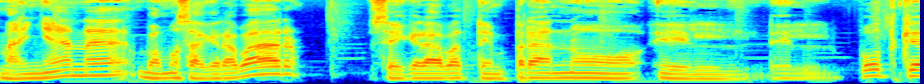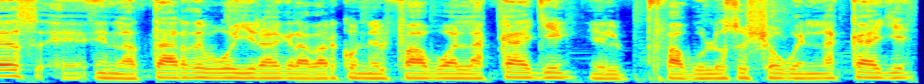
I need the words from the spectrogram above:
mañana vamos a grabar. Se graba temprano el, podcast. Eh, en la tarde voy a ir a grabar con el Fabo a la calle, el fabuloso show en la calle.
